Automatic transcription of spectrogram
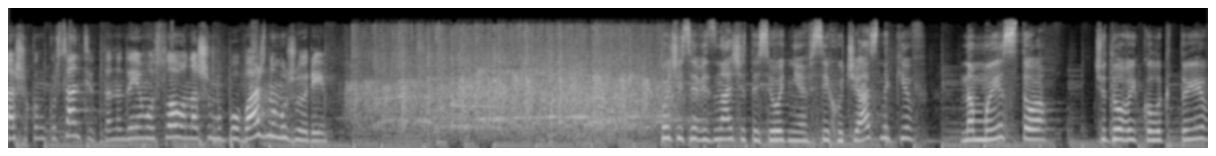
наших конкурсантів та надаємо слово нашому поважному журі. Хочеться відзначити сьогодні всіх учасників, намисто, чудовий колектив.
